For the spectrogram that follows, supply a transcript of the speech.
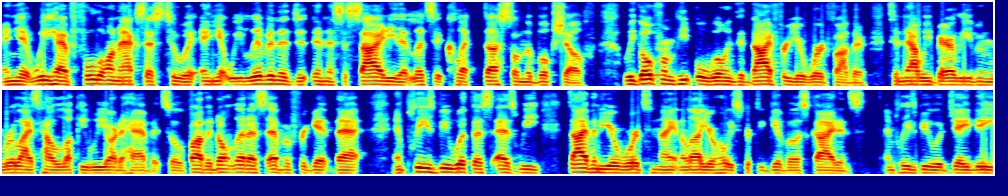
And yet we have full on access to it. And yet we live in a, in a society that lets it collect dust on the bookshelf. We go from people willing to die for your word, Father, to now we barely even realize how lucky we are to have it. So, Father, don't let us ever forget that. And please be with us as we dive into your word tonight tonight and allow your Holy Spirit to give us guidance. And please be with JD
